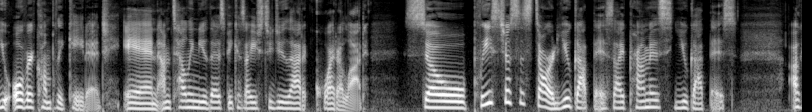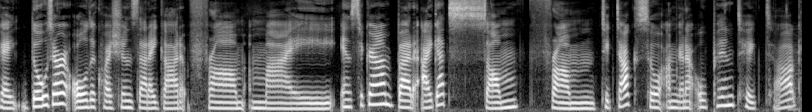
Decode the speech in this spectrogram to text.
you overcomplicate it. And I'm telling you this because I used to do that quite a lot. So please just start. You got this. I promise you got this. Okay, those are all the questions that I got from my Instagram, but I got some from TikTok. So I'm gonna open TikTok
